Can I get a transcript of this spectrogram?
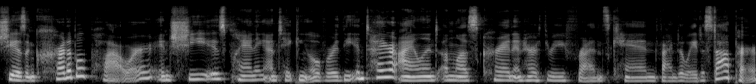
She has incredible power and she is planning on taking over the entire island unless Corinne and her three friends can find a way to stop her.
